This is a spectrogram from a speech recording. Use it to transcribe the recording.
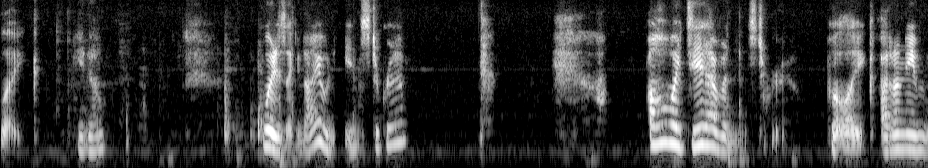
Like, you know. Wait a second. I have an Instagram. Oh, I did have an Instagram, but like I don't even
